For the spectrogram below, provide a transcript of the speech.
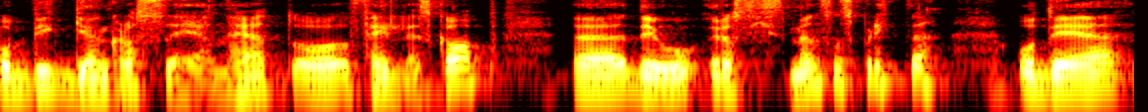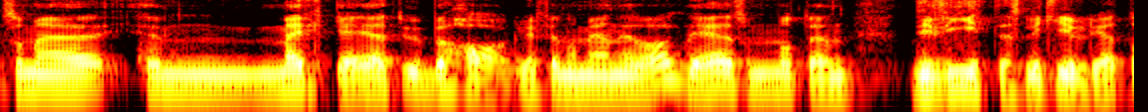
og bygge en klasseenhet og fellesskap. Eh, det er jo rasismen som splitter. Og det som jeg merker er et ubehagelig fenomen i dag, det er som en, en, de hvites likegyldighet.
